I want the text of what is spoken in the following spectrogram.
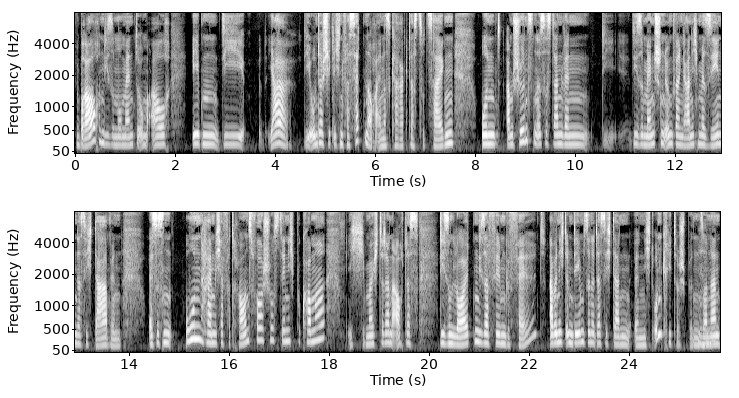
wir brauchen diese Momente, um auch eben die, ja, die unterschiedlichen Facetten auch eines Charakters zu zeigen. Und am schönsten ist es dann, wenn die, diese Menschen irgendwann gar nicht mehr sehen, dass ich da bin. Es ist ein unheimlicher Vertrauensvorschuss, den ich bekomme. Ich möchte dann auch, dass diesen Leuten dieser Film gefällt, aber nicht in dem Sinne, dass ich dann äh, nicht unkritisch bin, mhm. sondern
